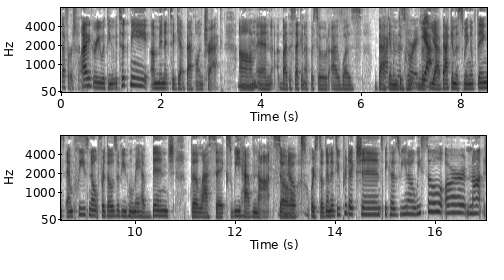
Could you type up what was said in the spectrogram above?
the first one. I agree with you. It took me a minute to get back on track. Mm-hmm. Um and by the second episode I was back, back in, in, the, the, the yeah. yeah. back in the swing of things. And please note for those of you who may have binged the last six, we have not. So we're still going to do predictions because you know we still are not.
